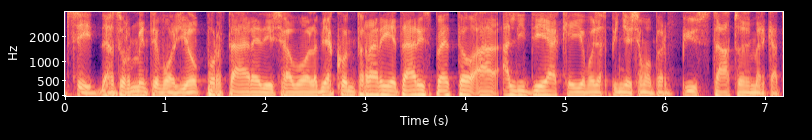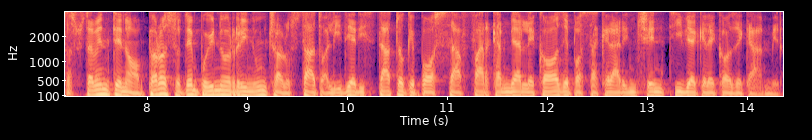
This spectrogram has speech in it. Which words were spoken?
Sì, naturalmente voglio portare diciamo, la mia contrarietà rispetto a, all'idea che io voglia spingere diciamo, per più Stato nel mercato, assolutamente no, però al suo tempo io non rinuncio allo Stato, all'idea di Stato che possa far cambiare le cose, possa creare incentivi a che le cose cambino.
